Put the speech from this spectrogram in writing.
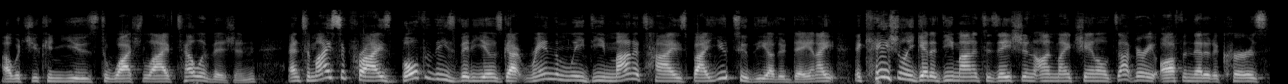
uh, which you can use to watch live television. And to my surprise, both of these videos got randomly demonetized by YouTube the other day. And I occasionally get a demonetization on my channel. It's not very often that it occurs.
